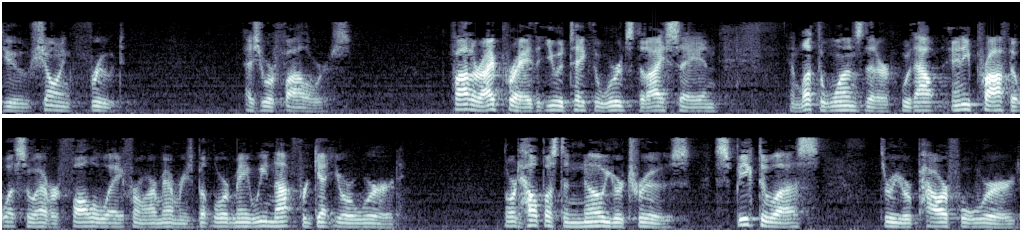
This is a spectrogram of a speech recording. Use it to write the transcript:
you, showing fruit as your followers. Father, I pray that you would take the words that I say and, and let the ones that are without any profit whatsoever fall away from our memories. But Lord, may we not forget your word. Lord, help us to know your truths. Speak to us through your powerful word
